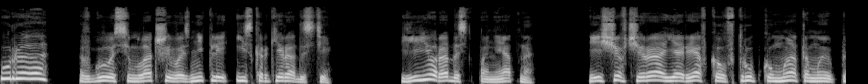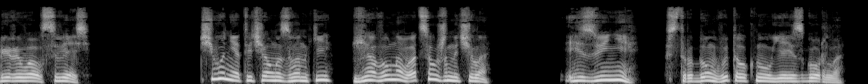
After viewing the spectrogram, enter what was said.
«Ура!» — в голосе младшей возникли искорки радости. Ее радость понятна. Еще вчера я рявкал в трубку матом и прерывал связь. Чего не отвечал на звонки? Я волноваться уже начала. Извини, с трудом вытолкнул я из горла.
